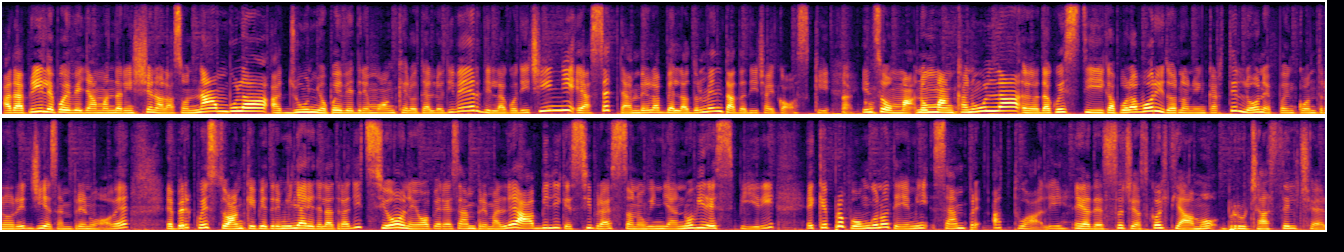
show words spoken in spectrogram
Ad aprile poi vediamo andare in scena La Sonnambula, a giugno poi vedremo anche L'Otello di Verdi, Il Lago dei Cigni e a settembre La Bella Addormentata di Tchaikovsky. Ecco. Insomma, non manca nulla, eh, da questi capolavori tornano in cartellone e poi incontrano regie sempre nuove e per questo anche pietre miliari della tradizione, opere sempre malleabili che si prestano quindi a nuovi respiri e che propongono temi sempre attuali. E adesso ci ascoltiamo Bruciaste il cielo.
